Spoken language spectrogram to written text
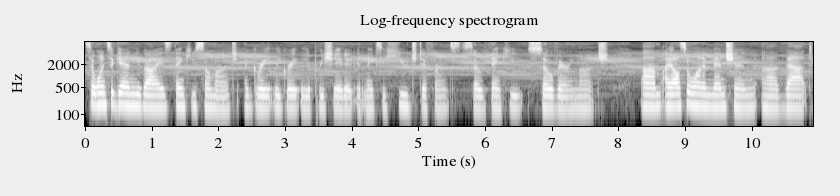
So, once again, you guys, thank you so much. I greatly, greatly appreciate it. It makes a huge difference. So, thank you so very much. Um, I also want to mention uh, that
